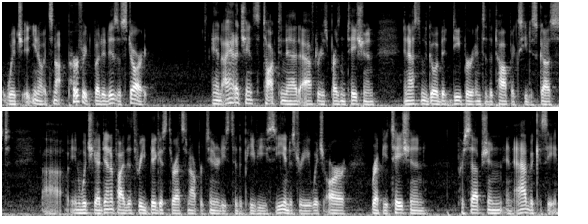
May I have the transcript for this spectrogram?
which you know it's not perfect, but it is a start. And I had a chance to talk to Ned after his presentation and asked him to go a bit deeper into the topics he discussed, uh, in which he identified the three biggest threats and opportunities to the PVC industry, which are reputation, perception, and advocacy.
